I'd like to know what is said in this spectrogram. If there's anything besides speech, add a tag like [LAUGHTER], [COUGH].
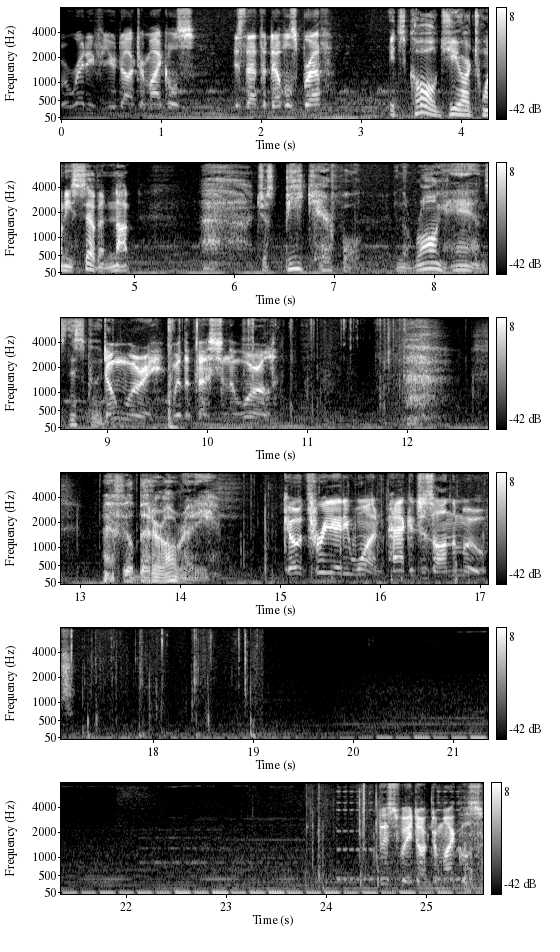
We're ready for you, Dr. Michaels. Is that the Devil's Breath? It's called GR-27, not... [SIGHS] Just be careful. In the wrong hands, this could... Don't worry, we're the best in the world. [SIGHS] I feel better already. Code 381, package is on the move. Way, Dr. Michaels.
